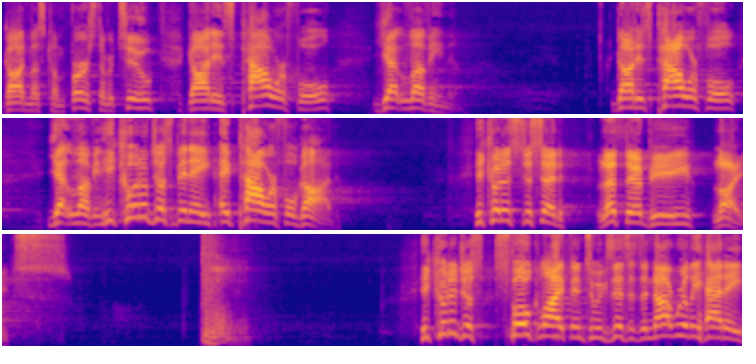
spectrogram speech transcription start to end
God must come first. Number two, God is powerful yet loving. God is powerful yet loving. He could have just been a, a powerful God. He could have just said, Let there be lights. He could have just spoke life into existence and not really had a,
